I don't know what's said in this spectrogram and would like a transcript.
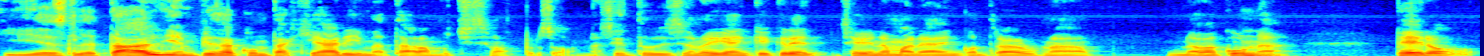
y es letal y empieza a contagiar y matar a muchísimas personas. Y entonces dicen, oigan, ¿qué creen? Si hay una manera de encontrar una, una vacuna, pero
